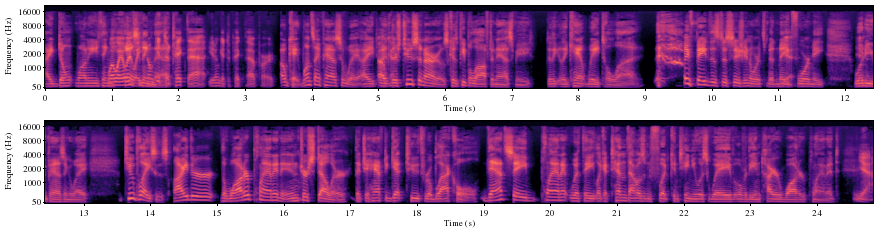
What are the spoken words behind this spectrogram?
I don't want anything. Well, wait, wait, wait. You don't get to pick that. You don't get to pick that part. okay once i pass away i, I there's two scenarios because people often ask me they, they can't wait till uh, i've made this decision or it's been made Yeah. for me when are you passing away two places either the water planet in interstellar that you have to get to through a black hole that's a planet with a like a 10000 foot continuous wave over the entire water planet Yeah.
